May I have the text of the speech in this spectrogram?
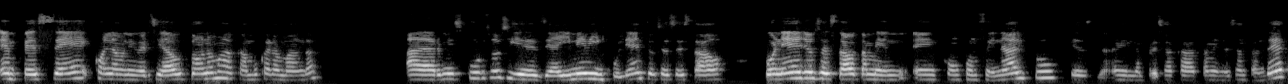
empecé con la Universidad Autónoma acá en Bucaramanga a dar mis cursos y desde ahí me vinculé, entonces he estado con ellos, he estado también eh, con Confenalco, que es eh, la empresa acá también de Santander,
